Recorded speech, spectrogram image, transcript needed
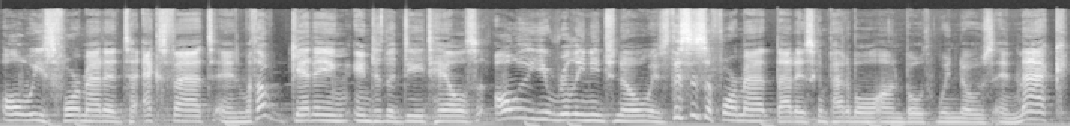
always formatted to exFAT, and without getting into the details, all you really need to know is this is a format that is compatible on both Windows and Mac,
